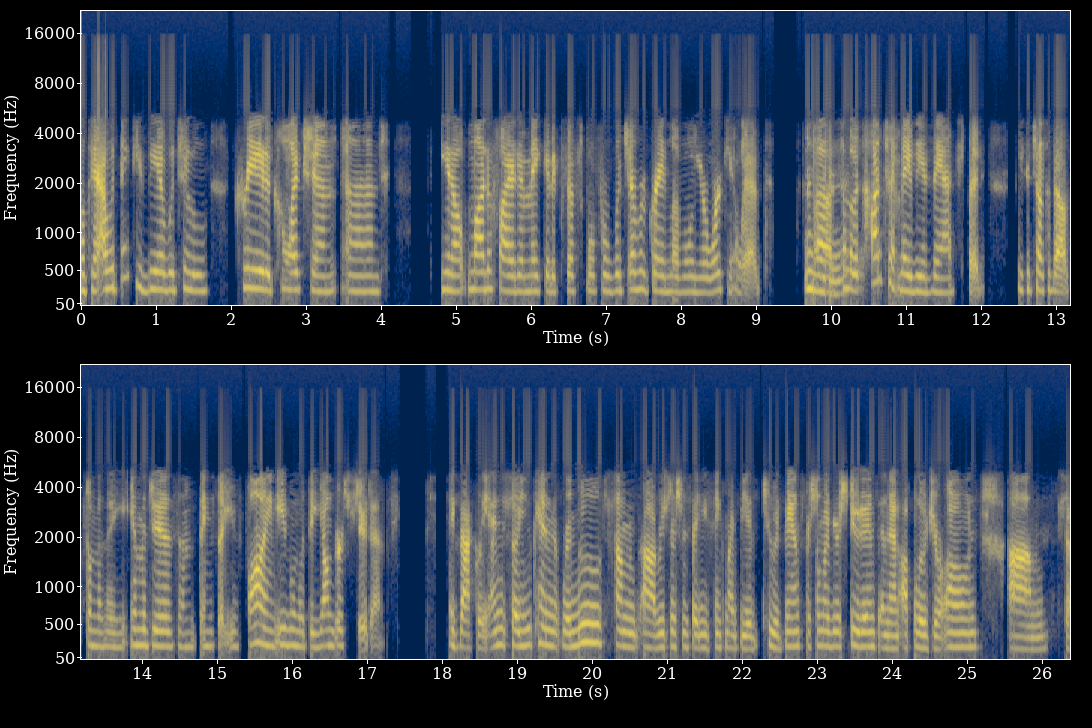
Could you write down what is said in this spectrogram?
Okay, I would think you'd be able to create a collection and you know, modify it and make it accessible for whichever grade level you're working with. Mm -hmm. uh, mm-hmm. some of the content may be advanced, but you could talk about some of the images and things that you find even with the younger students. Exactly, and so you can remove some uh, resources that you think might be too advanced for some of your students and then upload your own. Um, so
